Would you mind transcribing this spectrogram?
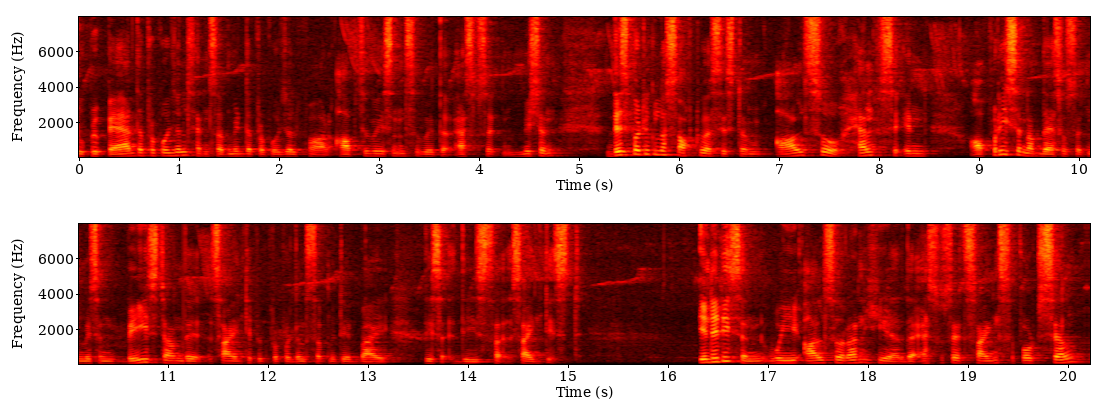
to prepare the proposals and submit the proposal for observations with the AstroSat mission this particular software system also helps in operation of the AstroSat mission based on the scientific proposal submitted by these, these scientists. In addition, we also run here the AstroSat Science Support Cell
